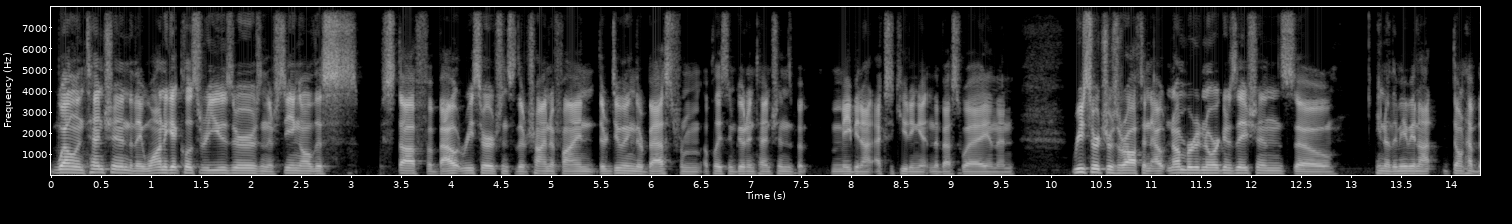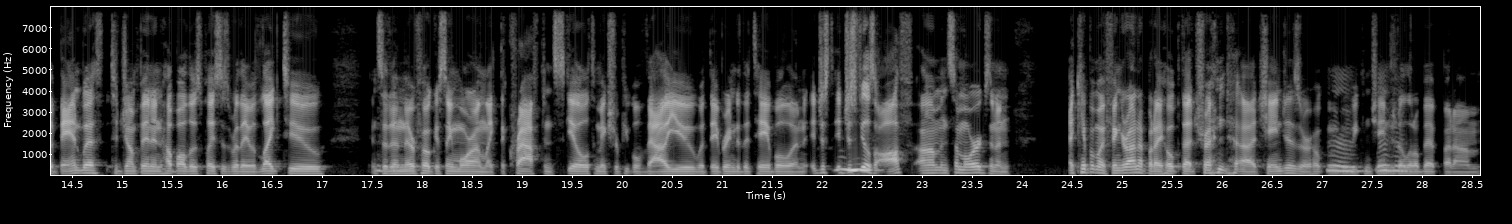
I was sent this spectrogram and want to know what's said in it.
well intentioned and they want to get closer to users and they're seeing all this stuff about research and so they're trying to find they're doing their best from a place of good intentions but maybe not executing it in the best way and then researchers are often outnumbered in organizations so you know they maybe not don't have the bandwidth to jump in and help all those places where they would like to and so then mm-hmm. they're focusing more on like the craft and skill to make sure people value what they bring to the table and it just it just feels mm-hmm. off um, in some orgs and I can't put my finger on it, but I hope that trend uh, changes, or hope mm, we can change mm-hmm. it a mm-hmm. little bit. But um,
